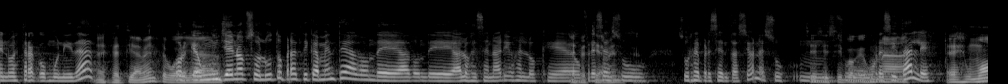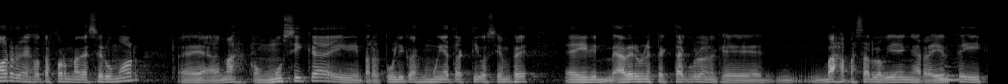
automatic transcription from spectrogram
en nuestra comunidad. Efectivamente, Porque ya- un lleno absoluto prácticamente a donde a donde a los escenarios en los que ofrecen su- Efectivamente. sus representaciones, sus, Sí, sí, mm, sí, sus porque es, una- recitales. es humor, es otra forma de hacer humor, eh, además con música y para el público es muy atractivo siempre eh, ir a ver un espectáculo en el que vas a pasarlo bien, a reírte y,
